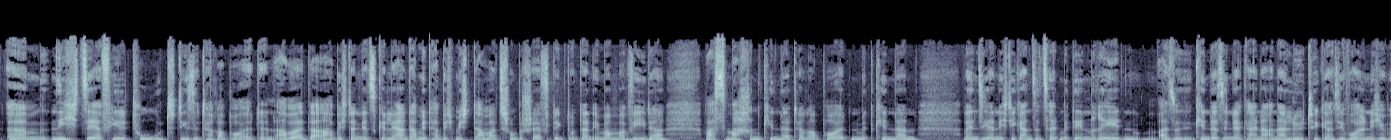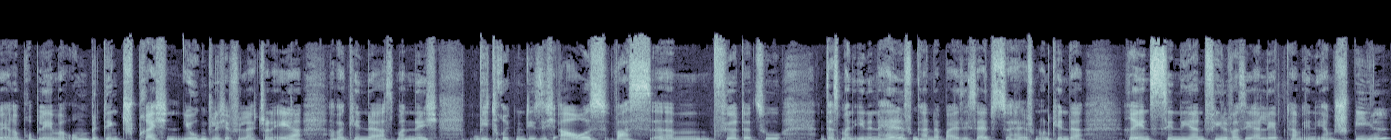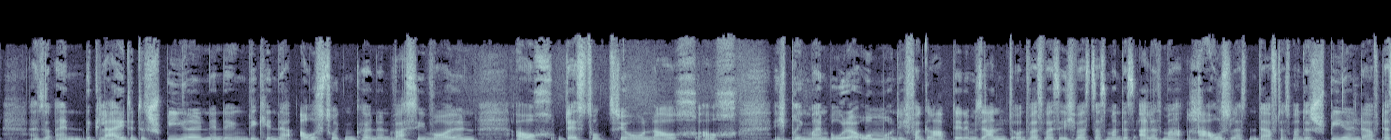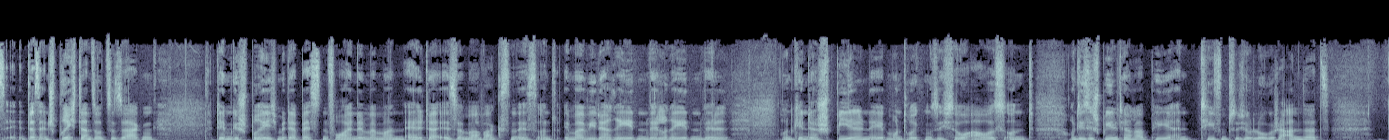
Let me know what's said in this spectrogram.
ähm, nicht sehr viel tut, diese Therapeutin. Aber da habe ich dann jetzt gelernt, damit habe ich mich damals schon beschäftigt und dann immer mal wieder, was machen Kindertherapeuten mit Kindern, wenn sie ja nicht die ganze Zeit mit denen reden? Also Kinder sind ja keine Analytiker, sie wollen nicht über ihre Probleme unbedingt sprechen. Jugendliche vielleicht schon eher, aber Kinder erstmal nicht. Wie drücken die sich aus? Was ähm, führt dazu, dass man ihnen helfen kann, dabei sich selbst zu helfen? Und Kinder reinszenieren viel, was sie erlebt haben, in ihrem Spiel, also ein begleitetes Spielen in dem die Kinder ausdrücken können, was sie wollen. Auch Destruktion, auch, auch ich bringe meinen Bruder um und ich vergrab den im Sand und was weiß ich was, dass man das alles mal rauslassen darf, dass man das spielen darf. Das, das entspricht dann sozusagen dem Gespräch mit der besten Freundin, wenn man älter ist, wenn man erwachsen ist und immer wieder reden will, reden will. Und Kinder spielen eben und drücken sich so aus. Und, und diese Spieltherapie, ein tiefenpsychologischer Ansatz,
